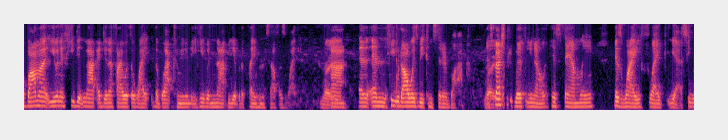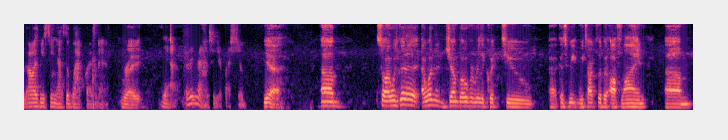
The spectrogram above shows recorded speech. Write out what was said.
Obama. Even if he did not identify with the white, the black community, he would not be able to claim himself as white, right. uh, and and he would always be considered black, right. especially with you know his family, his wife. Like yes, he would always be seen as the black president. right. Yeah, I think that answered your question. Yeah. Um, so I was gonna, I wanted to jump over really quick to, because we we talked a little bit offline. Um,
